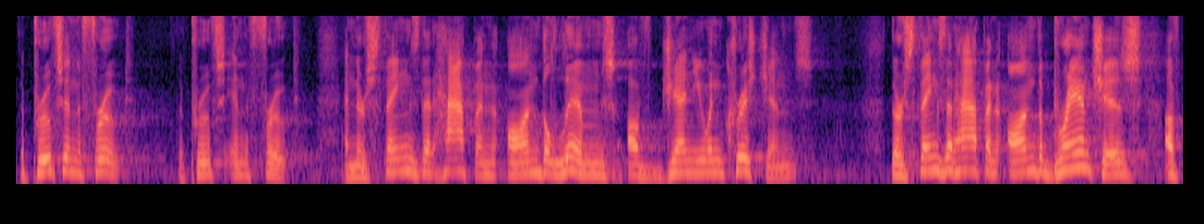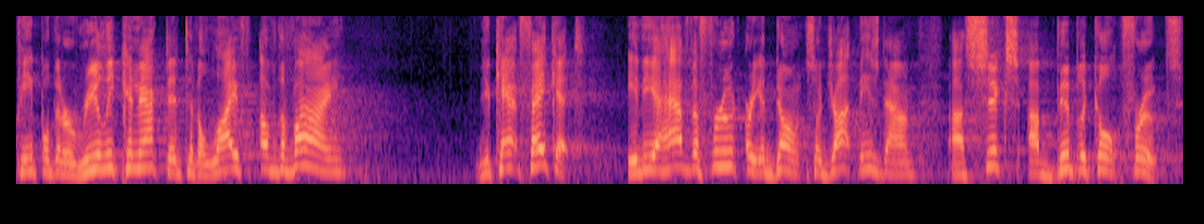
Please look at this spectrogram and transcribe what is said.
The proof's in the fruit. The proof's in the fruit. And there's things that happen on the limbs of genuine Christians there's things that happen on the branches of people that are really connected to the life of the vine. You can't fake it. Either you have the fruit or you don't. So jot these down uh, six uh, biblical fruits.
